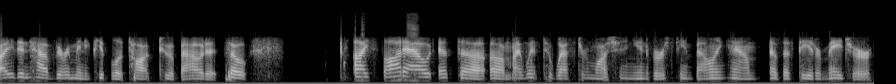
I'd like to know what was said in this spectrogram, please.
I didn't have very many people to talk to about it. So I sought out at the um I went to Western Washington University in Bellingham as a theater major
